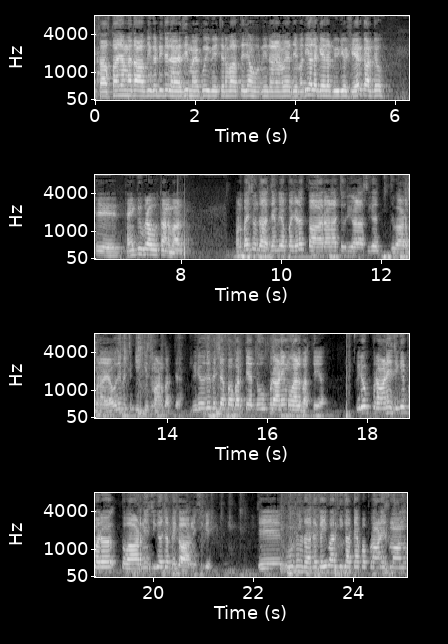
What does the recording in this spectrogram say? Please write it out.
ਸਸਤਾ ਜਾਂ ਮੈਂ ਤਾਂ ਆਪਦੀ ਗੱਡੀ ਤੇ ਲਾਇਆ ਸੀ, ਮੈਂ ਕੋਈ ਵੇਚਣ ਵਾਸਤੇ ਜਾਂ ਹੋਰ ਨਹੀਂ ਲਾਇਆ ਹੋਇਆ। ਜੇ ਵਧੀਆ ਲੱਗਿਆ ਤਾਂ ਵੀਡੀਓ ਸ਼ੇਅਰ ਕਰ ਦਿਓ ਤੇ ਥੈਂਕ ਯੂ ਭਰਾਓ ਧੰਨਵਾਦ। ਹੁਣ ਬਾਈ ਤੁਹਾਨੂੰ ਦੱਸਦੇ ਆਂ ਵੀ ਆਪਾਂ ਜਿਹੜਾ ਕਾਰ ਵਾਲਾ, ਚੋਰੀ ਵਾਲਾ ਸੀਗਾ, ਜੁਗਾੜ ਬਣਾਇਆ, ਉਹਦੇ ਵਿੱਚ ਕੀ ਕੀ ਸਮਾਨ ਵਰਤਿਆ? ਵੀਰੇ ਉਹਦੇ ਵਿੱਚ ਆਪਾਂ ਵਰਤਿਆ ਦੋ ਪੁਰਾਣੇ ਮੋਬਾਈਲ ਵਰਤੇ ਆ। ਵੀਰੇ ਉਹ ਪੁਰਾਣੇ ਸੀਗੇ, ਪਰ ਕਵਾੜ ਨਹੀਂ ਸੀਗਾ ਜਾਂ ਬੇਕਾਰ ਨਹੀਂ ਸੀਗੇ। ਤੇ ਉਹ ਤੁਹਾਨੂੰ ਦੱਸਦਾ ਕਈ ਵਾਰ ਕੀ ਕਰਦੇ ਆਪਾਂ ਪੁਰਾਣੇ ਸਮਾਨ ਨੂੰ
